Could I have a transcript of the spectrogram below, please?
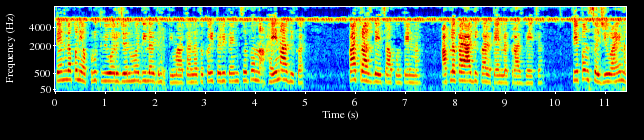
त्यांना पण या पृथ्वीवर जन्म दिलाय धरती माताना तर काहीतरी त्यांचं पण आहे ना अधिकार. का त्रास द्यायचा आपण त्यांना? आपला काय अधिकार आहे त्यांना त्रास द्यायचा? ते पण सजीव आहे ना?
